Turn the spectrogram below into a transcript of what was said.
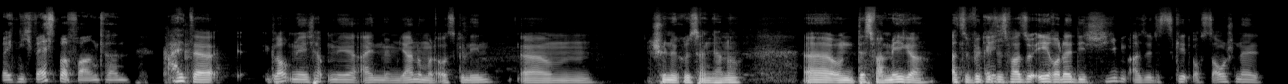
weil ich nicht Vespa fahren kann. Alter, glaub mir, ich habe mir einen mit dem Jano mal ausgeliehen. Ähm, schöne Grüße an Jano. Äh, und das war mega. Also wirklich, Echt? das war so E-Roller, die schieben, also das geht auch sauschnell.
